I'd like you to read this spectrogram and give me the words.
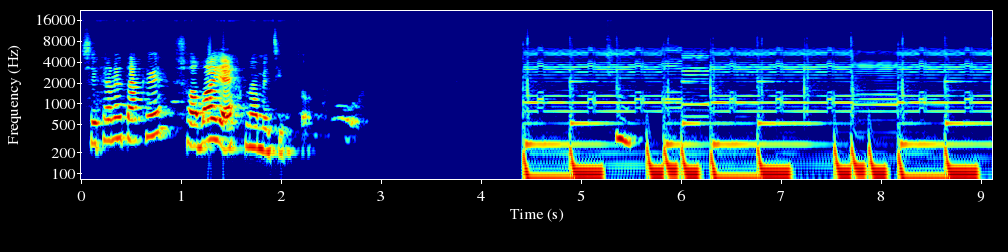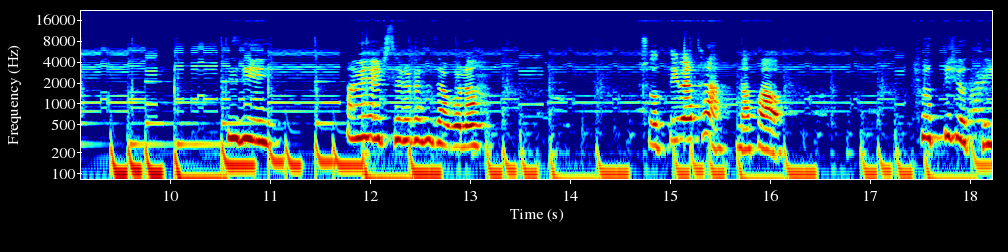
সেখানে তাকে সবাই এক নামে চিনত। দিদি আমি হেড স্যারের কাছে যাব না। সত্যি ব্যথা? না ফাও সত্যি সত্যি।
